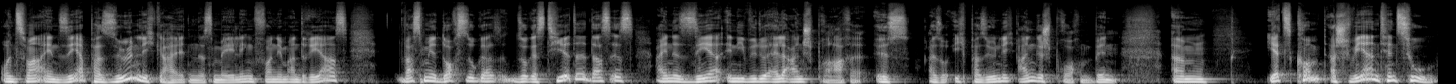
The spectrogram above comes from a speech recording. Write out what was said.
Und zwar ein sehr persönlich gehaltenes Mailing von dem Andreas, was mir doch suggestierte, dass es eine sehr individuelle Ansprache ist. Also ich persönlich angesprochen bin. Ähm, jetzt kommt erschwerend hinzu,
